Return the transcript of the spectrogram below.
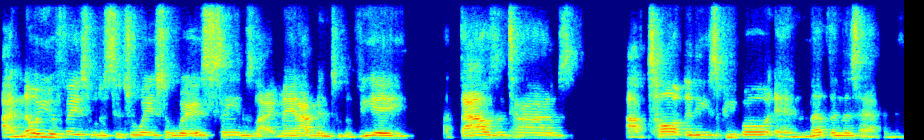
I know you're faced with a situation where it seems like, man, I've been to the VA a thousand times. I've talked to these people and nothing is happening.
